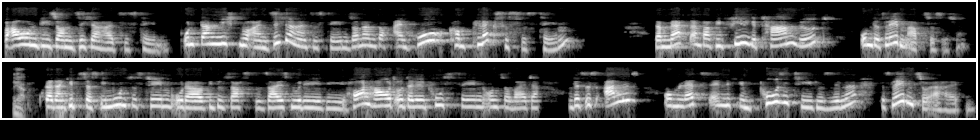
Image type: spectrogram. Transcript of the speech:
bauen die so ein Sicherheitssystem. Und dann nicht nur ein Sicherheitssystem, sondern doch ein hochkomplexes System. Da merkt einfach, wie viel getan wird, um das Leben abzusichern. Ja. Oder dann gibt's das Immunsystem oder wie du sagst, sei es nur die, die Hornhaut unter den Fußzähnen und so weiter. Und das ist alles, um letztendlich im positiven Sinne das Leben zu erhalten.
